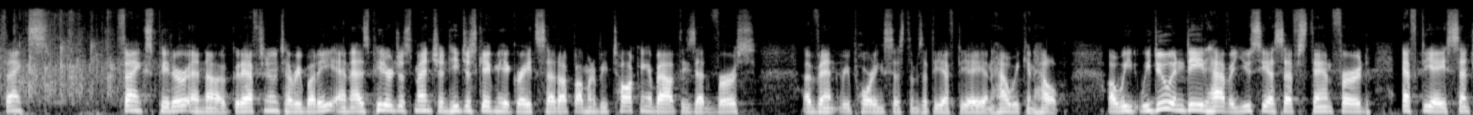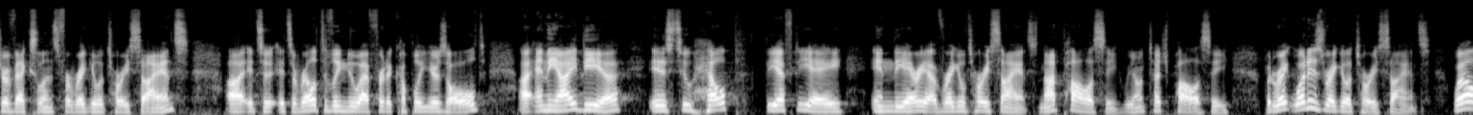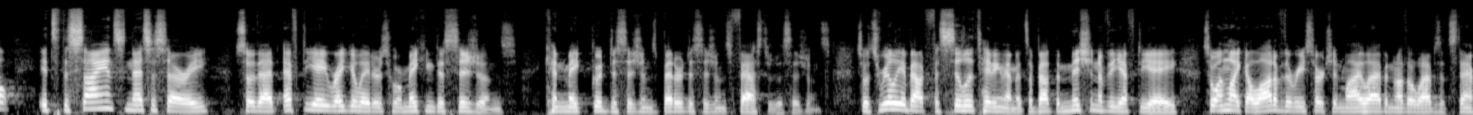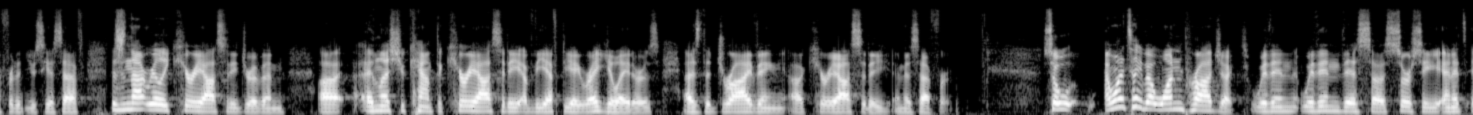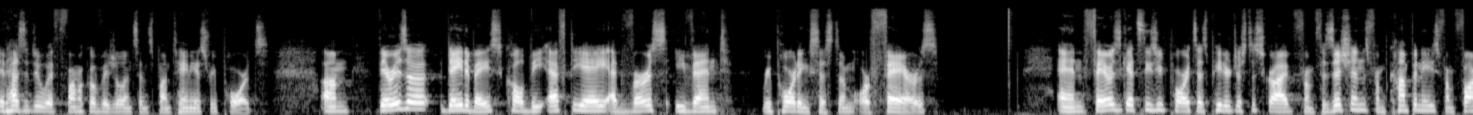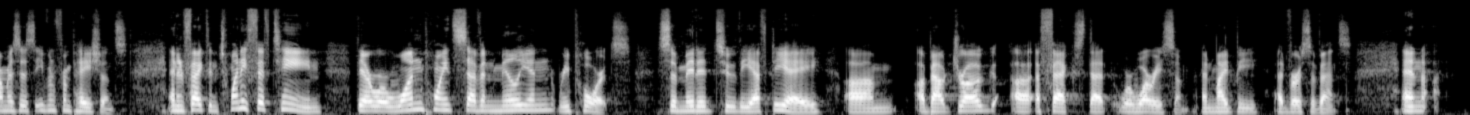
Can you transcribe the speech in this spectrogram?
Thanks. Thanks, Peter, and uh, good afternoon to everybody. And as Peter just mentioned, he just gave me a great setup. I'm going to be talking about these adverse event reporting systems at the FDA and how we can help. Uh, we, we do indeed have a UCSF Stanford FDA Center of Excellence for Regulatory Science. Uh, it's, a, it's a relatively new effort, a couple of years old. Uh, and the idea is to help the FDA in the area of regulatory science, not policy. We don't touch policy. But what is regulatory science? Well, it's the science necessary so that FDA regulators who are making decisions can make good decisions, better decisions, faster decisions. So it's really about facilitating them. It's about the mission of the FDA. So unlike a lot of the research in my lab and other labs at Stanford and UCSF, this is not really curiosity driven uh, unless you count the curiosity of the FDA regulators as the driving uh, curiosity in this effort. So I want to tell you about one project within, within this uh, and it, it has to do with pharmacovigilance and spontaneous reports. Um, there is a database called the FDA Adverse Event Reporting System, or FAERS. And FAERS gets these reports, as Peter just described, from physicians, from companies, from pharmacists, even from patients. And in fact, in 2015, there were 1.7 million reports submitted to the FDA um, about drug uh, effects that were worrisome and might be adverse events. And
